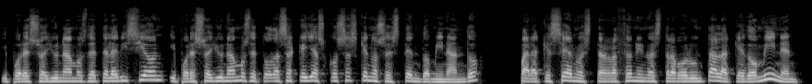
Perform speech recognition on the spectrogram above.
y por eso ayunamos de televisión y por eso ayunamos de todas aquellas cosas que nos estén dominando, para que sea nuestra razón y nuestra voluntad la que dominen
